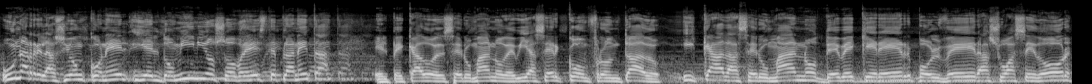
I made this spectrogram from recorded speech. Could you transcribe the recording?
una relación con Él y el dominio sobre este planeta? El pecado del ser humano debía ser confrontado y cada ser humano debe querer volver a su Hacedor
